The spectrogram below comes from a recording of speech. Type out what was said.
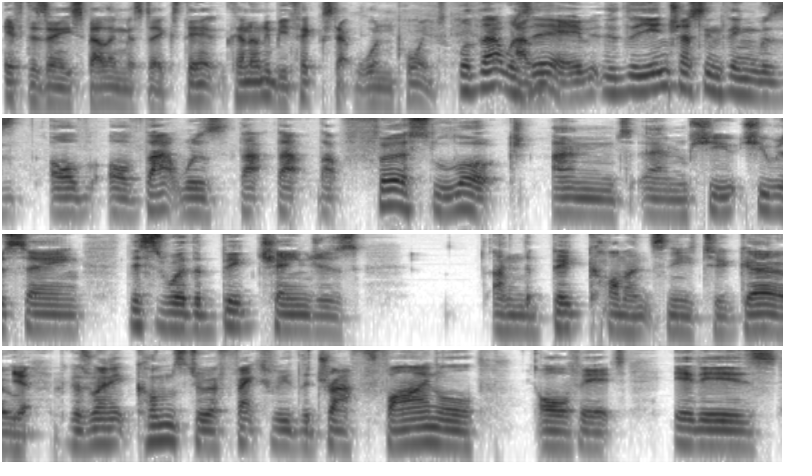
if there's any spelling mistakes, they can only be fixed at one point. Well, that was And- it. The- interesting thing was of of that was that that that first look, and um, she she was saying this is where the big changes and the big comments need to go Yeah. because when it comes to effectively the draft final of it, it is.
